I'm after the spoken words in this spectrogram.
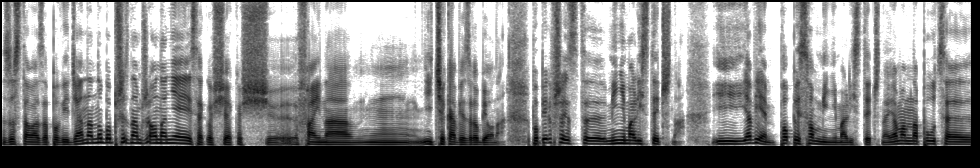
została zapowiedziana, no bo przyznam, że ona nie jest jakoś, jakoś e, fajna mm, i ciekawie zrobiona. Po pierwsze jest e, minimalistyczna i ja wiem, popy są minimalistyczne. Ja mam na półce, e,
